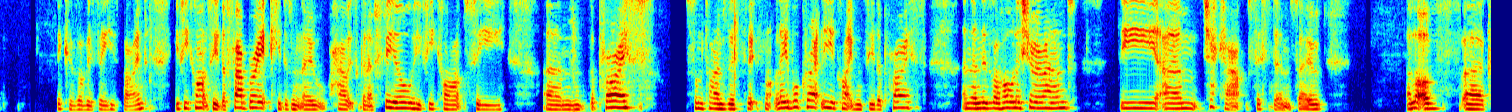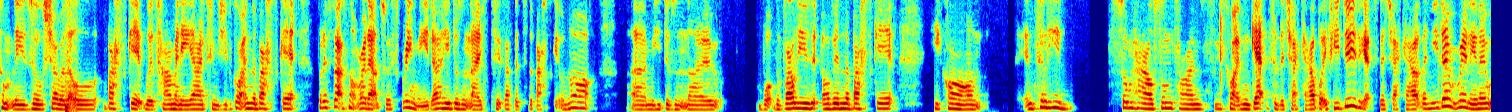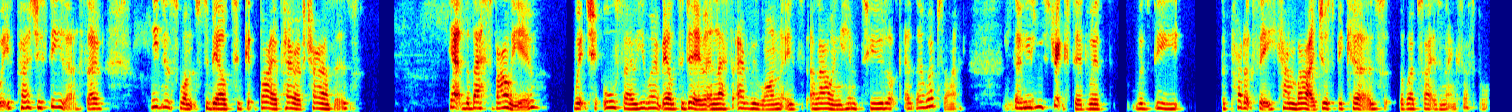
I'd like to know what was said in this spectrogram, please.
because obviously he's blind if he can't see the fabric he doesn't know how it's going to feel if he can't see um, the price sometimes if it's not labeled correctly you can't even see the price. And then there's a whole issue around the um, checkout system so a lot of uh, companies will show a little basket with how many items you've got in the basket but if that's not read out to a screen reader he doesn't know if it's added to the basket or not um, he doesn't know what the values of in the basket. He can't until he somehow sometimes you can't even get to the checkout. But if you do get to the checkout, then you don't really know what you've purchased either. So he just wants to be able to get, buy a pair of trousers, get the best value, which also he won't be able to do unless everyone is allowing him to look at their website. So he's restricted with with the the products that he can buy just because the website isn't accessible.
